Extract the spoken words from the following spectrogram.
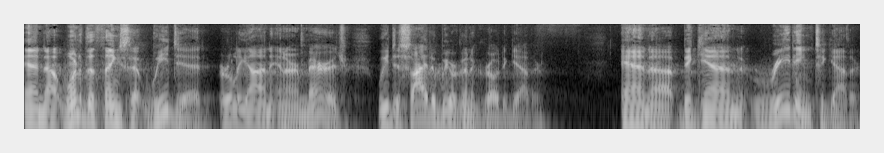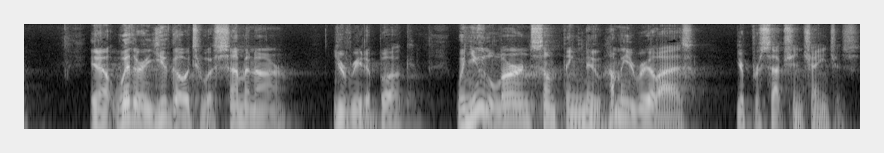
And uh, one of the things that we did early on in our marriage, we decided we were going to grow together and uh, began reading together. You know, whether you go to a seminar, you read a book, when you learn something new, how many realize your perception changes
